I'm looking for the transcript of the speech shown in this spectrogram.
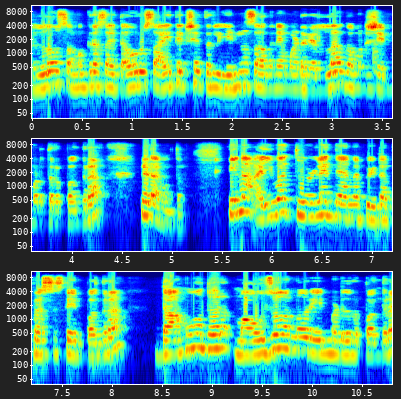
ಎಲ್ಲವೂ ಸಮಗ್ರ ಸಾಹಿತ್ಯ. ಅವರು ಸಾಹಿತ್ಯ ಕ್ಷೇತ್ರದಲ್ಲಿ ಏನು ಸಾಧನೆ ಮಾಡ್ಯಾರ ಎಲ್ಲಾ ಗಮನಿಸಿ ಏನ್ ಮಾಡ್ತಾರಪ್ಪ ಅಂದ್ರ ನೀಡಾಕುಂತಾರ ಇನ್ನ ಐವತ್ತೇಳನೇ ಜ್ಞಾನಪೀಠ ಪ್ರಶಸ್ತಿ ಏನಪ್ಪಾ ಅಂದ್ರ ದಾಮೋದರ್ ಮೌಜೋ ಅನ್ನೋರು ಏನ್ ಮಾಡಿದ್ರಪ್ಪ ಅಂದ್ರ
